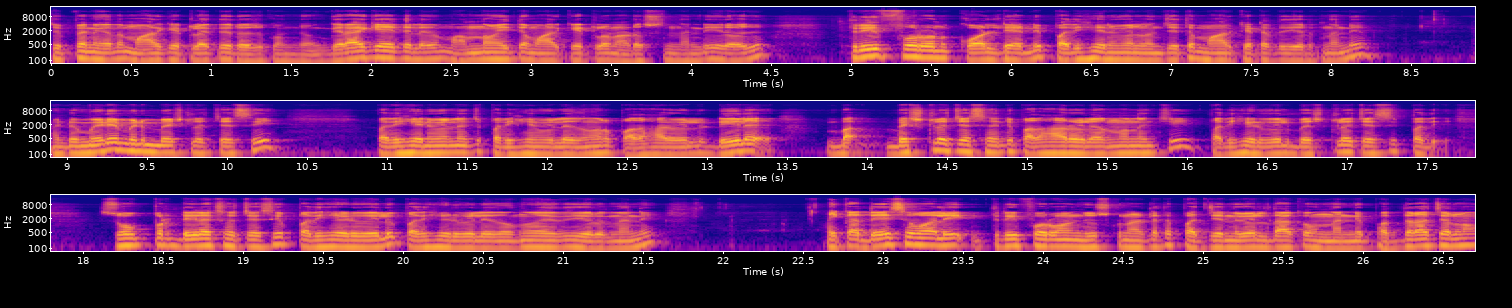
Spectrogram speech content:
చెప్పాను కదా మార్కెట్లో అయితే ఈరోజు కొంచెం గిరాకీ అయితే లేదు. మందం అయితే మార్కెట్లో నడుస్తుందండి ఈరోజు. త్రీ ఫోర్ వన్ క్వాలిటీ అండి. పదిహేను వేల నుంచి అయితే మార్కెట్ అయితే జరుగుతుందండి. ఇటు మీడియం మీడియం బెస్ట్లు వచ్చేసి పదిహేను వేల నుంచి పదిహేను వేల ఐదు వందలు పదహారు వేలు. డీలే బ బెస్ట్లు వచ్చేసండి పదహారు వేల ఐదు వందల నుంచి పదిహేడు వేలు. బెస్ట్లో వచ్చేసి పది సూపర్ డీలక్స్ వచ్చేసి పదిహేడు వేలు పదిహేడు వేల ఐదు వందలు అయితే జరుగుతుందండి. ఇక దేశవాళీ త్రీ ఫోర్ వన్ చూసుకున్నట్లయితే పద్దెనిమిది వేలు దాకా ఉందండి. భద్రాచలం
